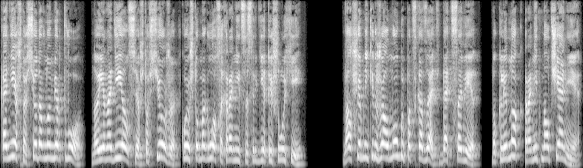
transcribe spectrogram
«Конечно, все давно мертво, но я надеялся, что все же кое-что могло сохраниться среди этой шелухи. Волшебный кинжал мог бы подсказать, дать совет, но клинок хранит молчание».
